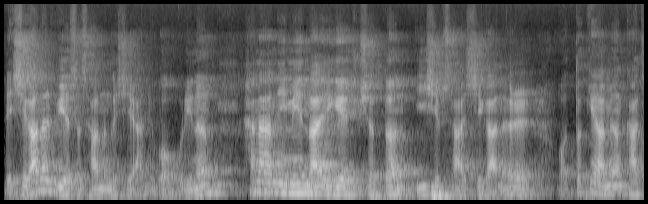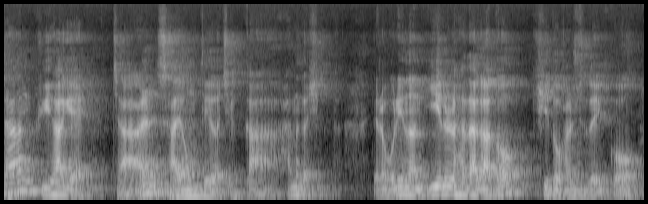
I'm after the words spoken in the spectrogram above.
내 시간을 위해서 사는 것이 아니고 우리는 하나님이 나에게 주셨던 24시간을 어떻게 하면 가장 귀하게 잘 사용되어질까 하는 것입니다. 여러분, 우리는 일을 하다가도 기도할 수도 있고,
